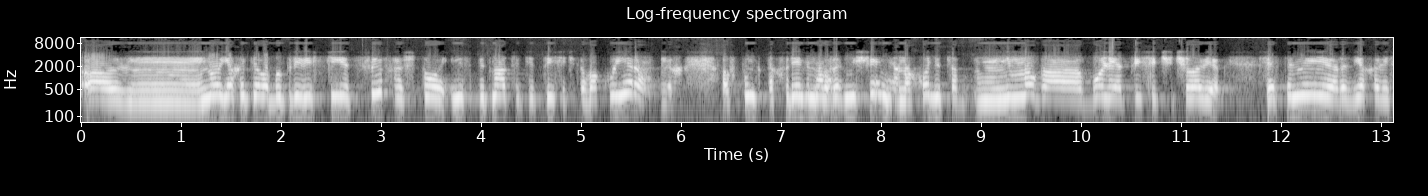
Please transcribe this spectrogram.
Э, но я хотела бы привести цифры, что из 15 тысяч эвакуированных в пунктах временного размещения находится немного более тысячи человек. Все остальные разъехались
